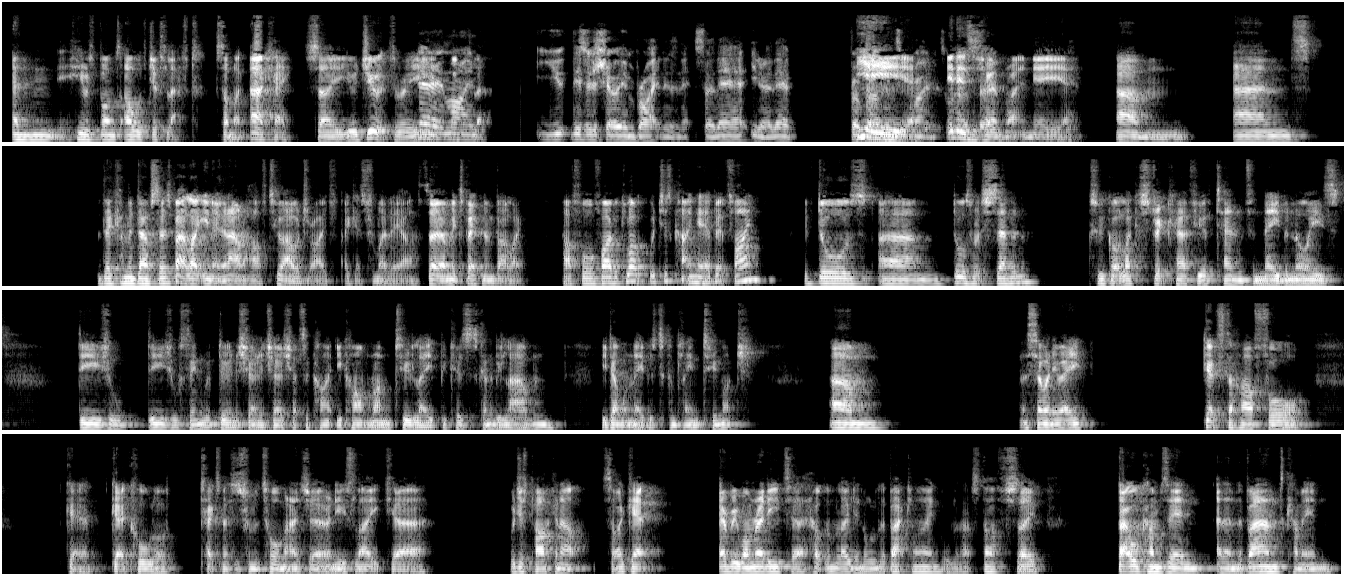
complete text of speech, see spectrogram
and he responds, "Oh, we've just left." So I'm like, "Okay, so you were due at three. Bear in mind, left." you this is a show in Brighton, isn't it? So they're you know they're from yeah, London yeah, yeah. Brighton as It well. is a show in Brighton. Yeah, yeah, yeah. Um, and they're coming down, so it's about like you know an hour and a half, two hour drive, I guess, from where they are. So I'm expecting them about like half four, or five o'clock, which is cutting it a bit fine. If doors, um, doors are at seven, because we've got like a strict curfew of ten for neighbour noise. The usual, the usual thing with doing a show in a church, you have to can't, you can't run too late because it's going to be loud and you don't want neighbours to complain too much. Um, so anyway, gets to half four, get a, get a call or text message from the tour manager, and he's like, uh, "We're just parking up." So I get everyone ready to help them load in all of the backline, all of that stuff. So that all comes in, and then the band come in,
